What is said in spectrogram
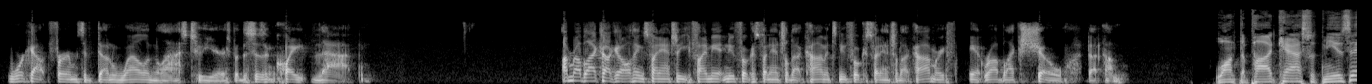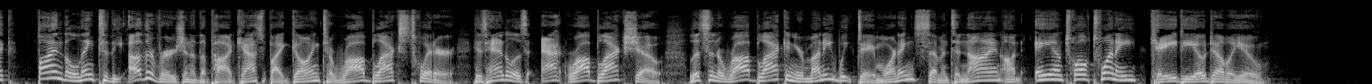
workout firms have done well in the last two years, but this isn't quite that. I'm Rob Black, talking all things financial. You can find me at newfocusfinancial.com. It's newfocusfinancial.com, or you can find me at robblackshow.com. Want the podcast with music? Find the link to the other version of the podcast by going to Rob Black's Twitter. His handle is at Rob Black Show. Listen to Rob Black and Your Money weekday mornings, 7 to 9 on AM 1220 KDOW.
